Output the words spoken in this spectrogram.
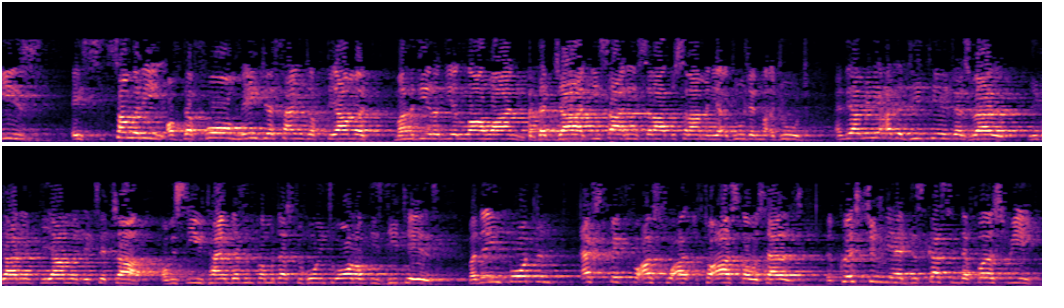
is a summary of the four major signs of Qiyamah, Mahdi radiallahu an, Dajjal, Isa alayhi salatu salam, and Ya'juj and Ma'juj. And there are many other details as well regarding Qiyamah, etc. Obviously, time doesn't permit us to go into all of these details. But the important aspect for us to, uh, to ask ourselves, the question we had discussed in the first week,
